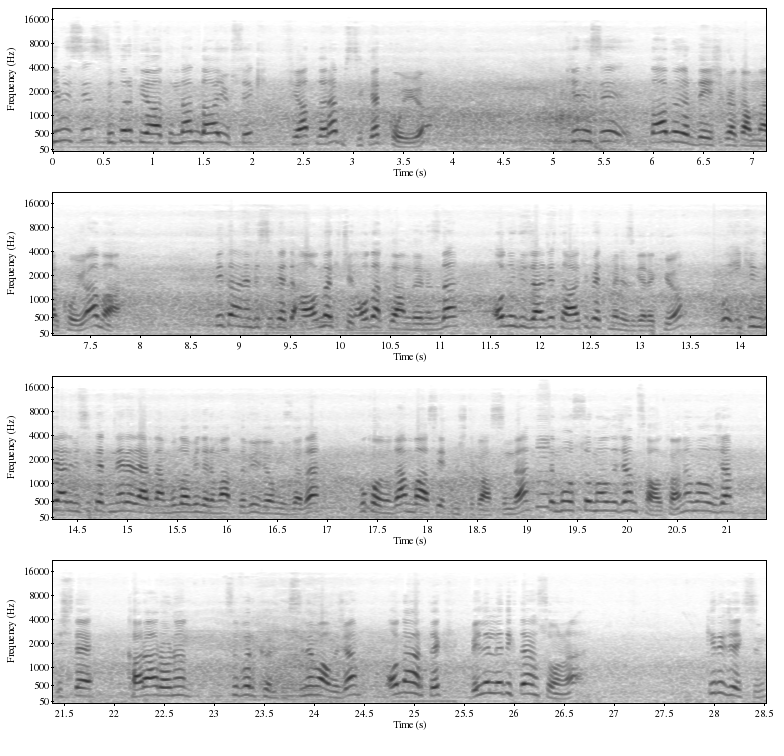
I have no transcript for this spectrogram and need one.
Kimisi sıfır fiyatından daha yüksek fiyatlara bisiklet koyuyor. Kimisi daha böyle değişik rakamlar koyuyor ama bir tane bisikleti almak için odaklandığınızda onu güzelce takip etmeniz gerekiyor. Bu ikinci el bisiklet nerelerden bulabilirim adlı videomuzda da bu konudan bahsetmiştik aslında. İşte Mosso mu alacağım, Salkano mu alacağım, işte Cararo'nun 0.42'sini mi alacağım? Onu artık belirledikten sonra gireceksin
